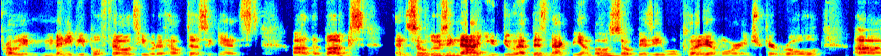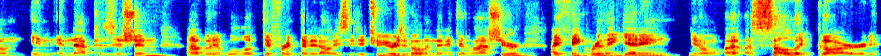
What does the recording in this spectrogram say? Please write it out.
probably many people felt he would have helped us against uh, the Bucks. And so losing that, you do have Bismack Biyombo. So Busy will play a more intricate role um, in in that position, uh, but it will look different than it obviously did two years ago and than it did last year. I think really getting you know a, a solid guard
